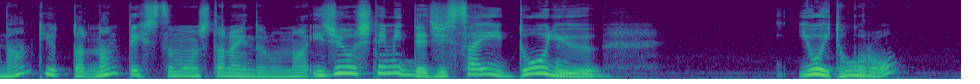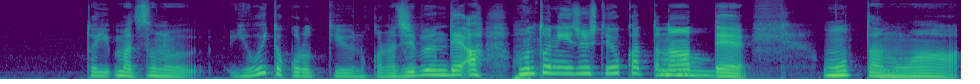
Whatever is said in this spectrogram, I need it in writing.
ん、なんて言ったなんて質問したらいいんだろうな。移住をしてみて実際どういう良いところ、うん、というまあその良いところっていうのかな。自分であ本当に移住してよかったなって思ったのは、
